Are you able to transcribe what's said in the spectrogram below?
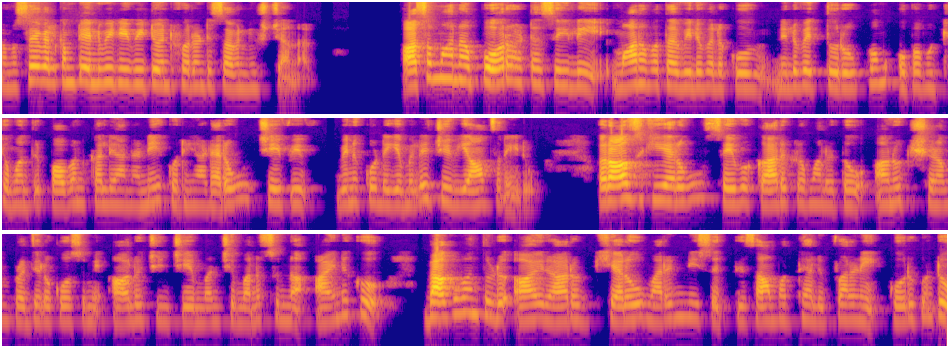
నమస్తే welcome to NVTV twenty four into seven news channel. అసమాన పోరాటశీలి మానవతా విలువలకు నిలువెత్తు రూపం ఉప ముఖ్యమంత్రి పవన్ కళ్యాణ్ అని కొనియాడారు. జీవి వినుకొండ ఎమ్మెల్యే జీవి ఆంజనేయుడు రాజకీయాలు సేవ కార్యక్రమాలతో అనుక్షణం ప్రజల కోసమే ఆలోచించే మంచి మనసున్న ఆయనకు భగవంతుడు ఆయుర ఆరోగ్యాలు మరిన్ని శక్తి సామర్థ్యాలు ఇవ్వాలని కోరుకుంటూ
